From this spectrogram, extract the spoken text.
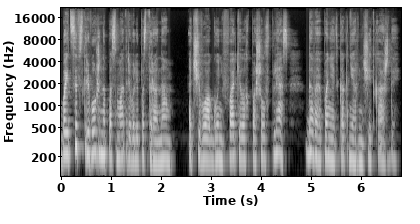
Бойцы встревоженно посматривали по сторонам, отчего огонь в факелах пошел в пляс, давая понять, как нервничает каждый.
